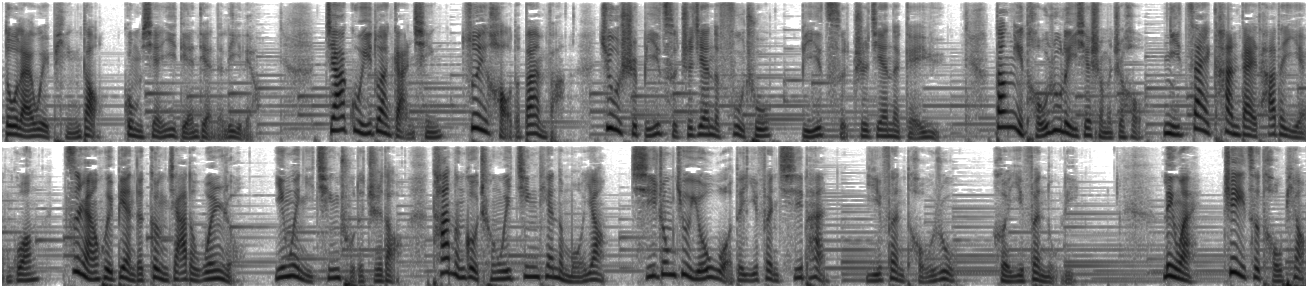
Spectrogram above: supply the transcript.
都来为频道贡献一点点的力量。加固一段感情最好的办法就是彼此之间的付出，彼此之间的给予。当你投入了一些什么之后，你再看待他的眼光，自然会变得更加的温柔，因为你清楚的知道他能够成为今天的模样，其中就有我的一份期盼、一份投入和一份努力。另外，这一次投票。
